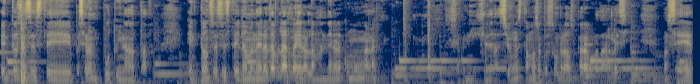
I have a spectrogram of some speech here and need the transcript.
Entonces, este, pues era un puto inadaptado. Entonces, este, la manera de hablarla era la manera común a la que mi generación estamos acostumbrados para abordarles y no sé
